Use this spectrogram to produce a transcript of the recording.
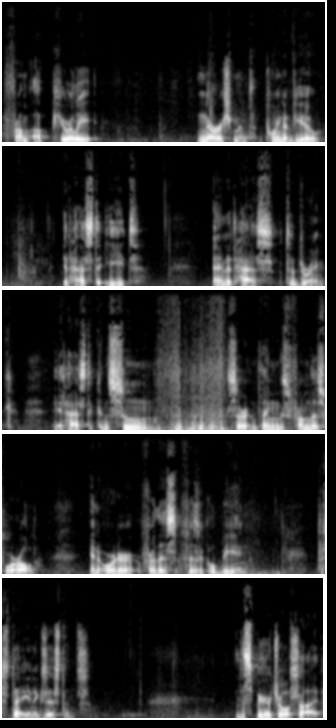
From a purely nourishment point of view, it has to eat and it has to drink. It has to consume certain things from this world in order for this physical being to stay in existence. The spiritual side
